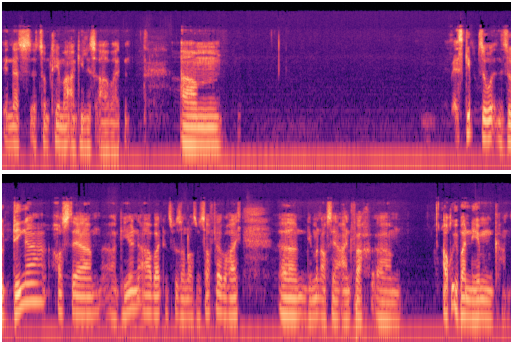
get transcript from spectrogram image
äh, in das zum Thema agiles Arbeiten. Ähm, es gibt so, so Dinge aus der agilen Arbeit, insbesondere aus dem Softwarebereich, äh, die man auch sehr einfach ähm, auch übernehmen kann.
